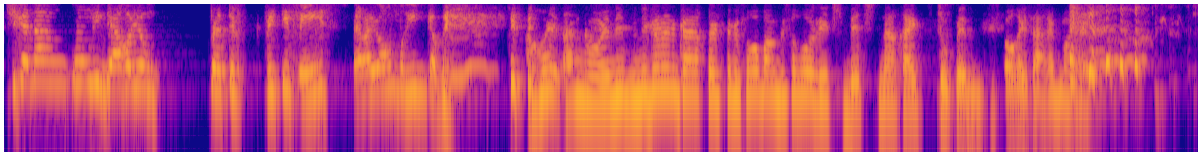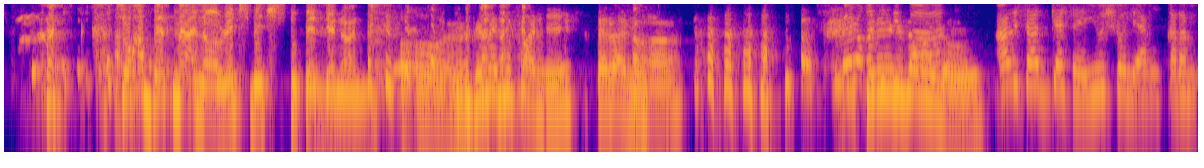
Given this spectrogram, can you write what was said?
Chika nang kung hindi ako yung pretty, pretty face, pero ayoko maging kabet. Ako, ano, hindi, hindi ganun yung characters na gusto ko. Pang gusto ko rich bitch na kahit stupid, okay sa akin mga ganun. So, kabet na ano, rich bitch, stupid, ganon. Oo. Hindi medyo funny. Pero ano. Pero kasi di ba, ang sad kasi, usually, ang karam,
